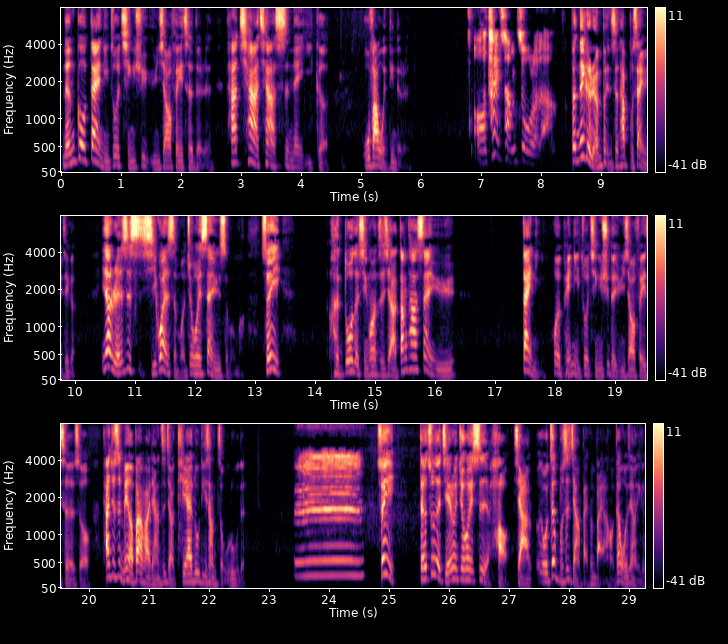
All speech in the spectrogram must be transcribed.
能够带你做情绪云霄飞车的人，他恰恰是那一个无法稳定的人。哦，太常做了啦。不，那个人本身他不善于这个。你知道人是习惯什么就会善于什么嘛？所以很多的情况之下，当他善于带你或者陪你做情绪的云霄飞车的时候，他就是没有办法两只脚贴在陆地上走路的。嗯，所以得出的结论就会是：好，假我这不是讲百分百啊，但我讲一个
